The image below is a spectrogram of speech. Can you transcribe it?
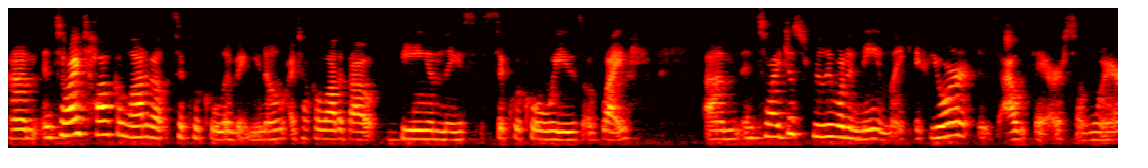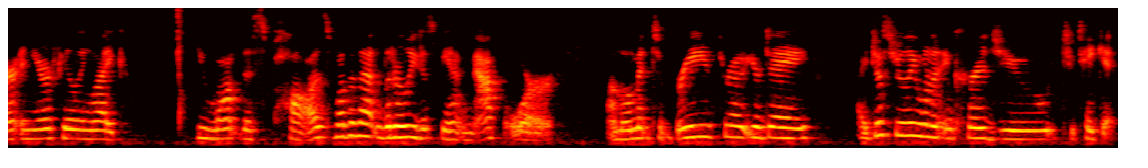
Um, and so I talk a lot about cyclical living, you know, I talk a lot about being in these cyclical ways of life. Um, and so I just really want to name like if you're is out there somewhere and you're feeling like you want this pause, whether that literally just be a nap or a moment to breathe throughout your day, I just really want to encourage you to take it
